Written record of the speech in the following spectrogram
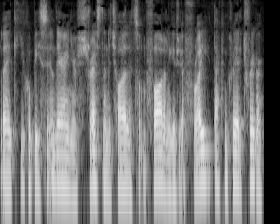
like you could be sitting there and you're stressed and the child lets something fall and it gives you a fright, that can create a trigger.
